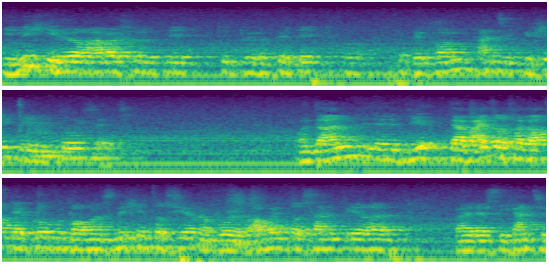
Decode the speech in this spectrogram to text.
die nicht die höhere Arbeitsproduktivität bekommt, kann sich geschicklich nicht durchsetzen. Und dann äh, die, der weitere Verlauf der Kurve bei uns nicht interessieren, obwohl es auch interessant wäre, weil das die ganze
